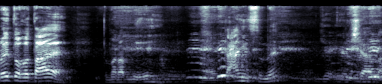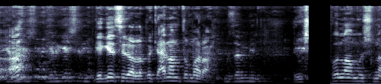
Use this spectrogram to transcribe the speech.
रोई तो होता है। तुम्हारा अम्मी कहाँ ही सुने इंशाल्लाह? गिरगेश्री सिराला पे क्या नाम तुम्हारा? मुजम्मिल। बोला मुश्ना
